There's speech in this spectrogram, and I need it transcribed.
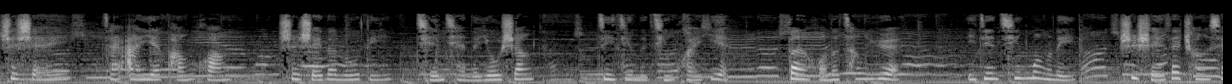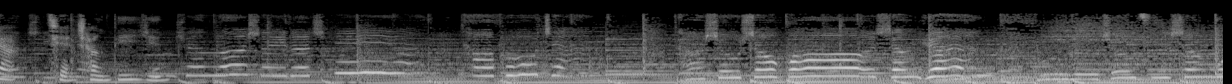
是谁在暗夜彷徨？是谁的芦笛浅浅的忧伤？寂静的秦淮夜，泛黄的苍月，一见清梦里，是谁在窗下浅唱低吟？手上花相约，不如就此相忘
